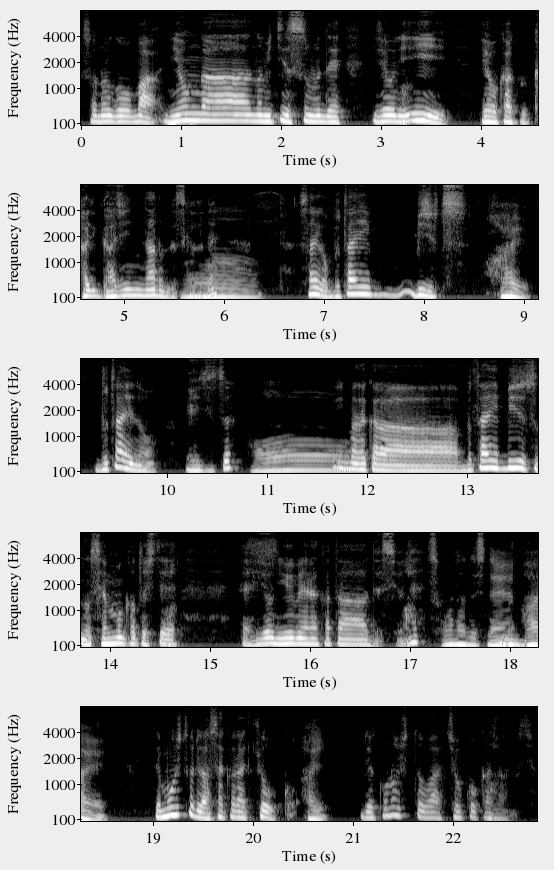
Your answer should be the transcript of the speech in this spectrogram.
その後、まあ、日本画の道に進むんで、非常にいい絵を描く画画人になるんですけどね、うん最後、舞台美術、はい。舞台の芸術、今だから、舞台美術の専門家として、えー非常に有名な方ですよあね。そうなんですね。うんはい。で、もう一人、朝倉京子。はい。で、この人は彫刻家なんですよ。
